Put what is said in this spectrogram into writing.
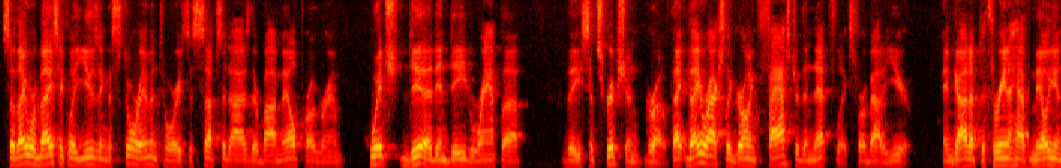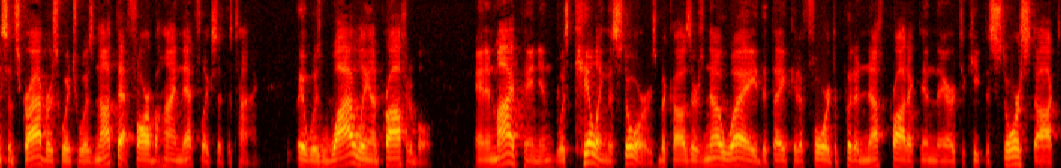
So they were basically using the store inventories to subsidize their buy mail program, which did indeed ramp up the subscription growth. They, they were actually growing faster than Netflix for about a year and got up to three and a half million subscribers, which was not that far behind Netflix at the time. It was wildly unprofitable. And in my opinion, was killing the stores because there's no way that they could afford to put enough product in there to keep the store stocked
